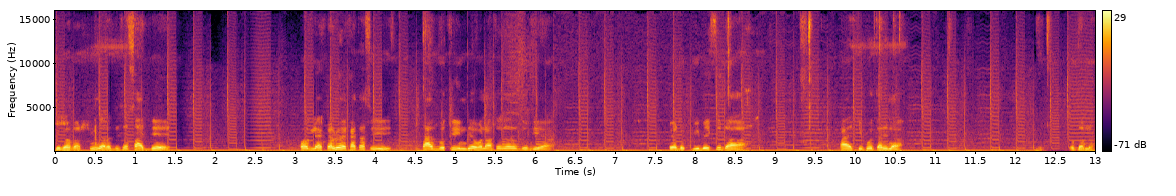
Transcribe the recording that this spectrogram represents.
কি ব্যাপার সিঙ্গারা দিছে সাইড দে পগলে একটা লয়ে খাইতাছি। থাকব তিন দে হন আছে দুই দিয়া। পেট কি বেশি দা? খাই, কি কইতারি না। ও দাম না।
